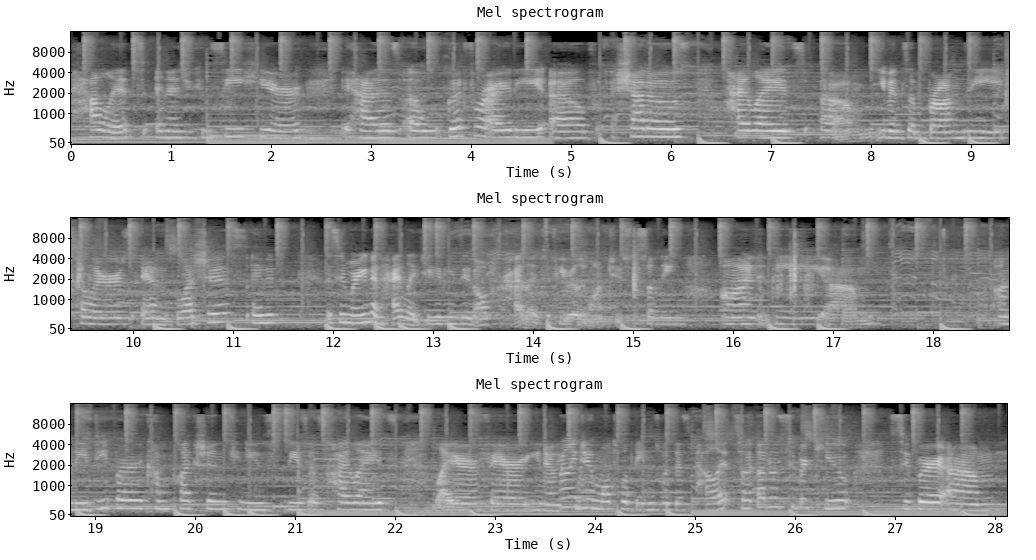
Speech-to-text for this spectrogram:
palette. And as you can see here it has a good variety of shadows highlights um, even some bronzy colors and blushes. I would assume or even highlights. You can use these all for highlights if you really want to. So something on the um, on the deeper complexion can use these as highlights lighter fair you know. Really do multiple things with this palette so I thought it was super cute super um,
